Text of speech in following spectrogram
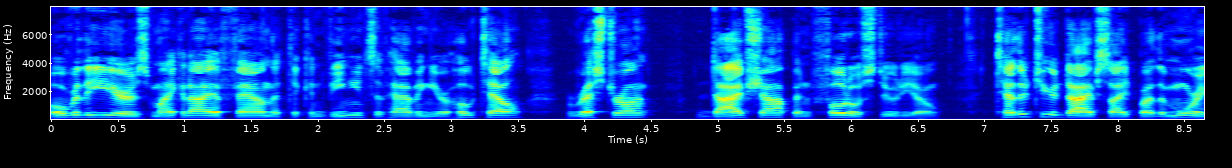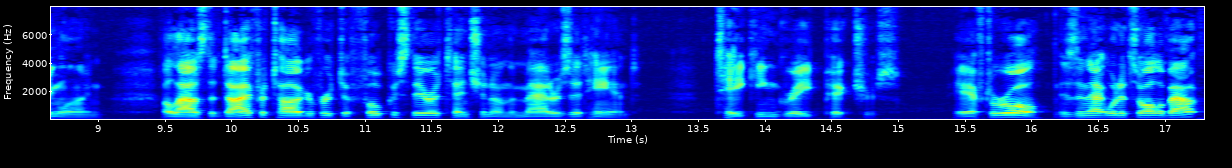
Over the years, Mike and I have found that the convenience of having your hotel, restaurant, dive shop, and photo studio tethered to your dive site by the mooring line allows the dive photographer to focus their attention on the matters at hand, taking great pictures. After all, isn't that what it's all about?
